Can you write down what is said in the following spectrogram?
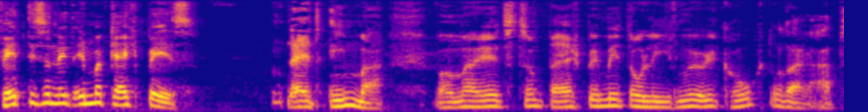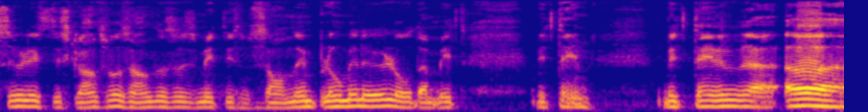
Fett ist ja nicht immer gleich Base. Nicht immer. Wenn man jetzt zum Beispiel mit Olivenöl kocht oder Rapsöl, ist das ganz was anderes als mit diesem Sonnenblumenöl oder mit, mit dem, mit dem, äh, äh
